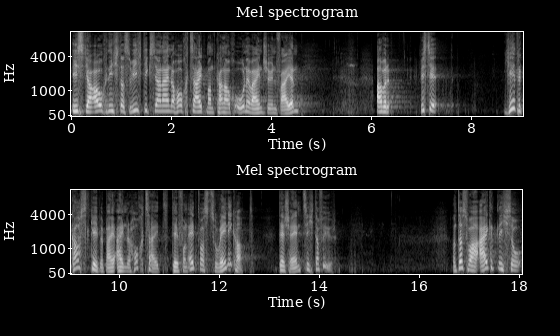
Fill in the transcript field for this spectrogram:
ist ja auch nicht das Wichtigste an einer Hochzeit, man kann auch ohne Wein schön feiern. Aber wisst ihr, jeder Gastgeber bei einer Hochzeit, der von etwas zu wenig hat, der schämt sich dafür. Und das war eigentlich so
